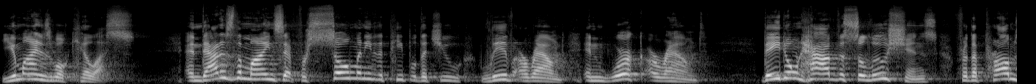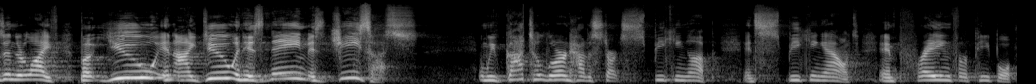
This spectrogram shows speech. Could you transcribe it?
You might as well kill us. And that is the mindset for so many of the people that you live around and work around. They don't have the solutions for the problems in their life, but you and I do, and his name is Jesus. And we've got to learn how to start speaking up and speaking out and praying for people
